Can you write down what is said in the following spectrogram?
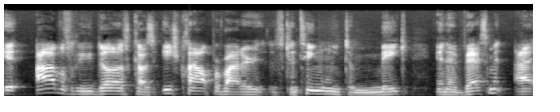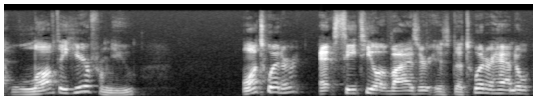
It obviously does because each cloud provider is continuing to make an investment. I'd love to hear from you on Twitter at CTO Advisor is the Twitter handle.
